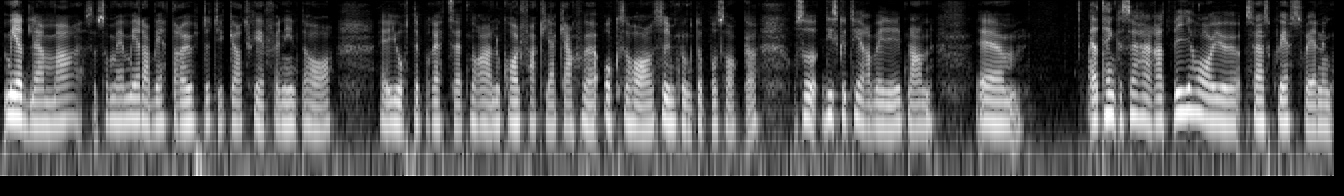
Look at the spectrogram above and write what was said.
medlemmar som är medarbetare ute tycker att chefen inte har gjort det på rätt sätt, några lokalfackliga kanske också har synpunkter på saker och så diskuterar vi det ibland. Ehm, jag tänker så här att vi har ju Svensk chefsförening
